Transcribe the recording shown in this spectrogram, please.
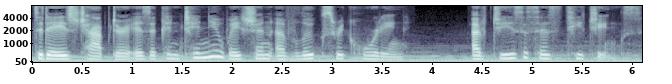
Today's chapter is a continuation of Luke's recording of Jesus' teachings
